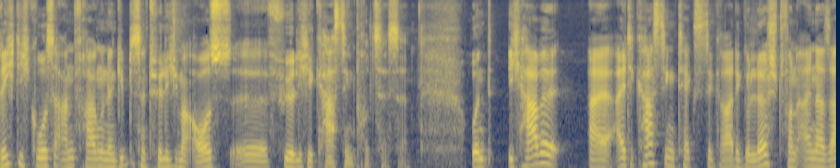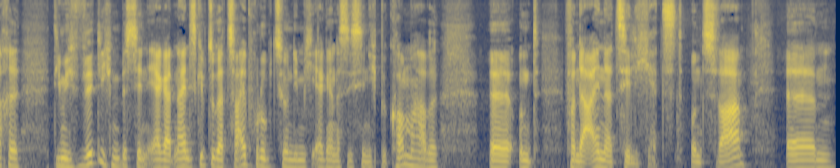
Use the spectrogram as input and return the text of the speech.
richtig große Anfragen und dann gibt es natürlich immer ausführliche Castingprozesse. Und ich habe alte Casting-Texte gerade gelöscht von einer Sache, die mich wirklich ein bisschen ärgert. Nein, es gibt sogar zwei Produktionen, die mich ärgern, dass ich sie nicht bekommen habe. Äh, und von der einen erzähle ich jetzt. Und zwar ähm,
